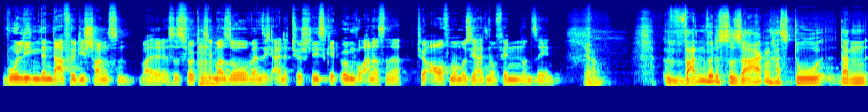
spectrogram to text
wo liegen denn dafür die Chancen? Weil es ist wirklich mhm. immer so, wenn sich eine Tür schließt, geht irgendwo anders eine Tür auf. Man muss sie halt nur finden und sehen. Ja. Wann würdest du sagen, hast du dann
